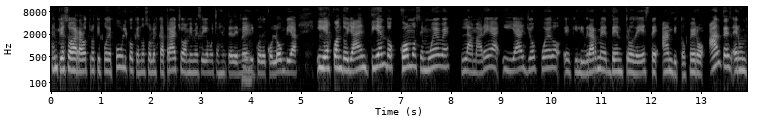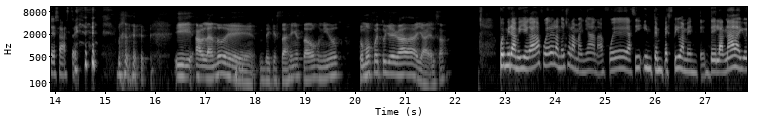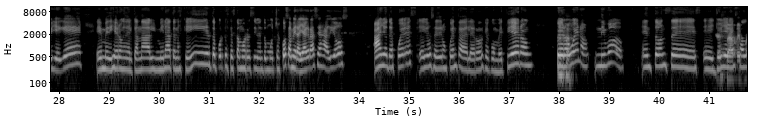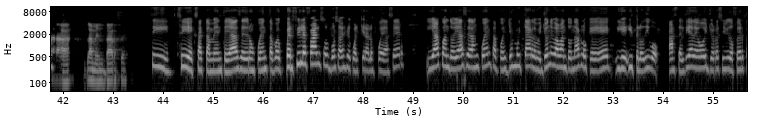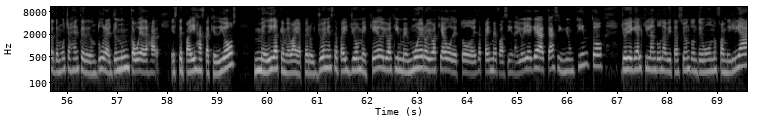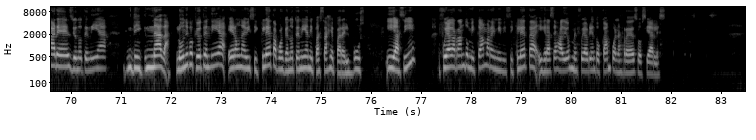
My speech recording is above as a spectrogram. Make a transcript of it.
empiezo a agarrar otro tipo de público que no solo es catracho, a mí me sigue mucha gente de México, de Colombia, y es cuando ya entiendo cómo se mueve la marea y ya yo puedo equilibrarme dentro de este ámbito, pero antes era un desastre. y hablando de, de que estás en Estados Unidos, ¿cómo fue tu llegada allá, Elsa? Pues mira, mi llegada fue de la noche a la mañana, fue así intempestivamente. De la nada yo llegué, eh, me dijeron en el canal, mira, tenés que irte porque es que estamos recibiendo muchas cosas. Mira, ya gracias a Dios, años después ellos se dieron cuenta del error que cometieron, pero bueno, ni modo. Entonces, eh, yo llegué a para lamentarse. Sí, sí, exactamente, ya se dieron cuenta. Pues, perfiles falsos, vos sabes que cualquiera los puede hacer y ya cuando ya se dan cuenta, pues ya es muy tarde. Yo no iba a abandonar lo que he, y, te lo digo, hasta el día de hoy yo he recibido ofertas de mucha gente de Honduras. Yo nunca voy a dejar este país hasta que Dios me diga que me vaya, pero yo en este país yo me quedo, yo aquí me muero, yo aquí hago de todo, ese país me fascina. Yo llegué acá sin ni un quinto, yo llegué alquilando una habitación donde unos familiares, yo no tenía ni nada, lo único que yo tenía era una bicicleta porque no tenía ni pasaje para el bus. Y así fui agarrando mi cámara y mi bicicleta y gracias a Dios me fui abriendo campo en las redes sociales.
